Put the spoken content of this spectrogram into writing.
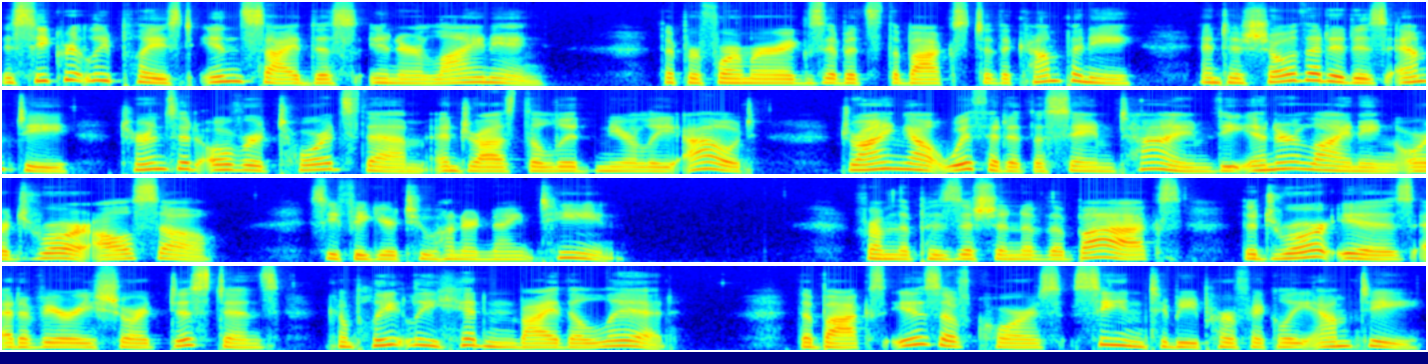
is secretly placed inside this inner lining. The performer exhibits the box to the company, and to show that it is empty, turns it over towards them and draws the lid nearly out, drawing out with it at the same time the inner lining or drawer also. (See Fig. 219.) From the position of the box, the drawer is, at a very short distance, completely hidden by the lid. The box is, of course, seen to be perfectly empty.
